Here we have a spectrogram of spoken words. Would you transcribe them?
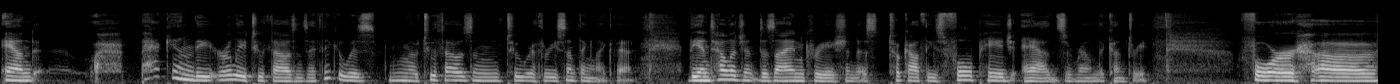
and back in the early 2000s, I think it was you know, 2002 or 3, something like that, the intelligent design creationists took out these full-page ads around the country for uh,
